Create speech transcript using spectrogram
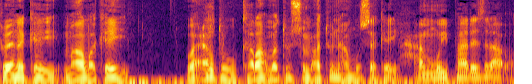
خوينكي مالكي وعرض عرض و ناموسكي و سمعەت و ناموسەکەی هەمووی پارێزراوە.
